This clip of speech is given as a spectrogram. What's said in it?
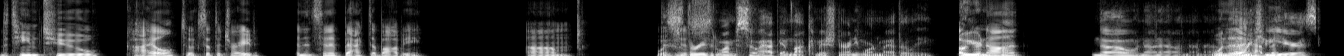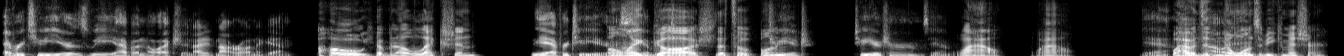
the team to Kyle to accept the trade, and then send it back to Bobby. Um, this which is the reason why I'm so happy I'm not commissioner anymore in my other league. Oh, you're not. No, no, no, no, no. When did that every happen? two years, every two years we have an election. I did not run again. Oh, you have an election. Yeah, every two oh years. Oh my Yeah, have two- gosh, that's so funny. two year- Two year terms. Yeah. Wow. Wow. Yeah. What happens if no like- one wants to be commissioner?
